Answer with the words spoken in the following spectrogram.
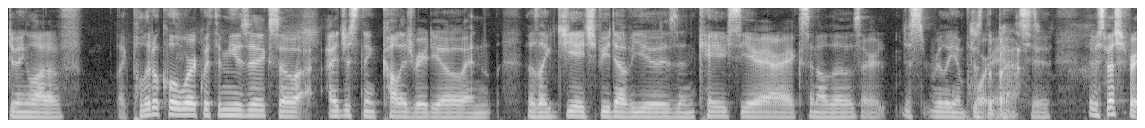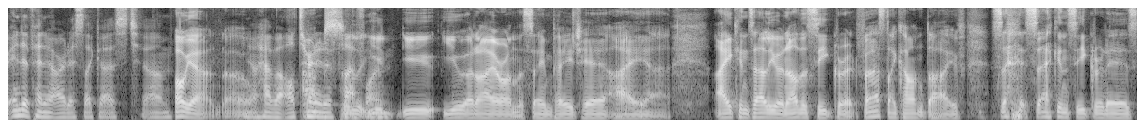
doing a lot of like political work with the music. So I- just think college radio and those like GHBWs and KCRX and all those are just really the important best. to, especially for independent artists like us to um, Oh yeah, no. you know, have an alternative Absolutely. platform. You, you you and I are on the same page here. I uh, I can tell you another secret. First, I can't dive. Se- Second secret is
